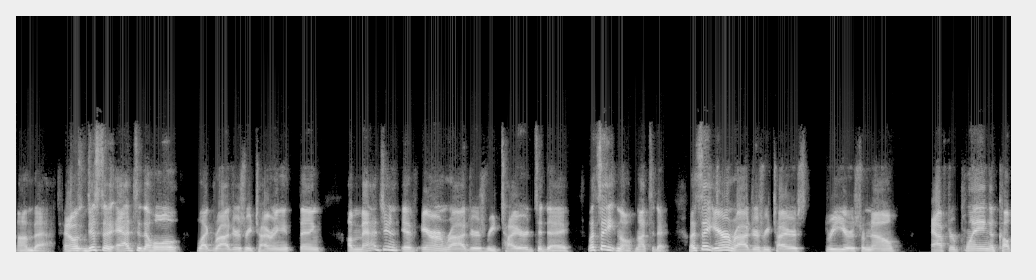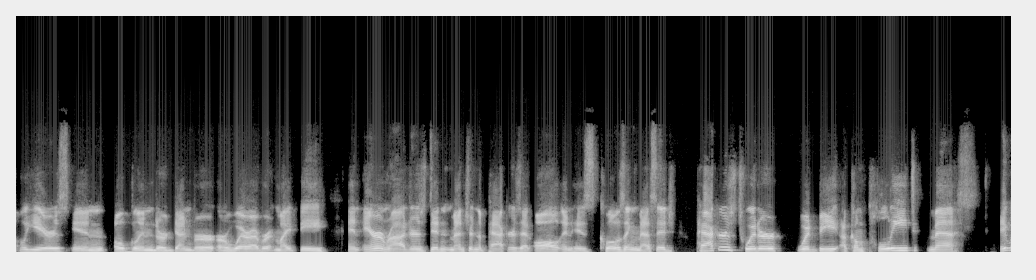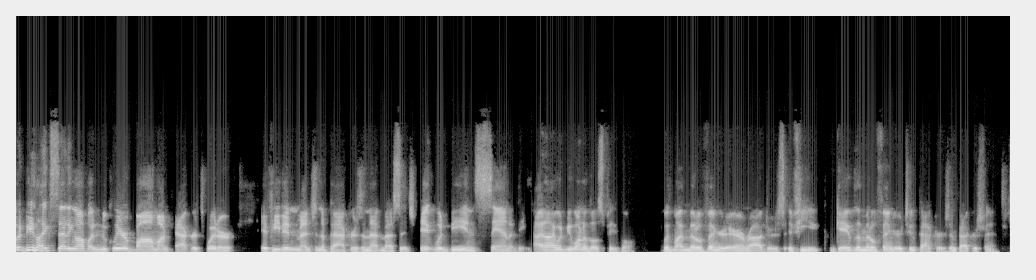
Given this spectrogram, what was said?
on that. And I was just to add to the whole like Rodgers retiring thing. Imagine if Aaron Rodgers retired today. Let's say, no, not today. Let's say Aaron Rodgers retires three years from now after playing a couple years in Oakland or Denver or wherever it might be and Aaron Rodgers didn't mention the Packers at all in his closing message, Packers Twitter would be a complete mess. It would be like setting off a nuclear bomb on Packer Twitter if he didn't mention the Packers in that message. It would be insanity. And I would be one of those people with my middle finger to Aaron Rodgers if he gave the middle finger to Packers and Packers fans.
